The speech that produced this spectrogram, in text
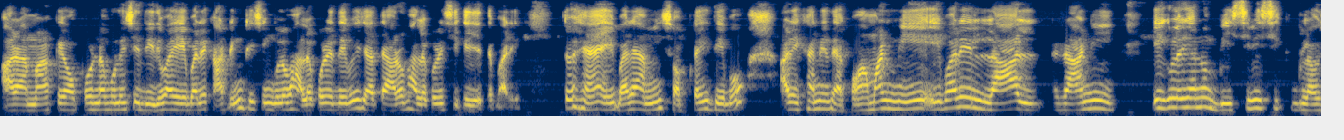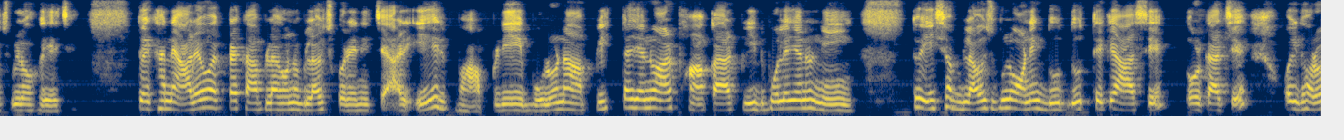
আর আমাকে অপর্ণা বলেছে, দিদিভাই, এবারে কাটিং টিচিংগুলো ভালো করে দেবে যাতে আরও ভালো করে শিখে যেতে পারি। তো হ্যাঁ এবারে আমি সবটাই দেব। আর এখানে দেখো, আমার মেয়ে এবারে লাল, রানী, এগুলো যেন বেশি বেশি ব্লাউজগুলো হয়েছে। তো এখানে আরেও একটা কাপ লাগানো ব্লাউজ করে নিচ্ছে। আর এর বাপরে, বলো না, পিঠটা যেন আর ফাঁকা, আর পিঠ বলে যেন নেই। তো এইসব ব্লাউজগুলো অনেক দূর দূর থেকে আসে ওর কাছে। ওই ধরো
